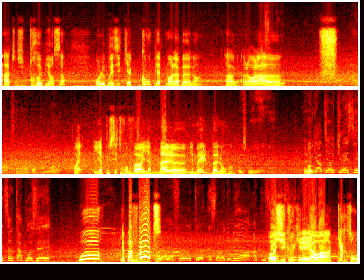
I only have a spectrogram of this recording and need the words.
Ah, attention, très bien ça. Bon, le Brésil qui a complètement la balle. Hein. Ah ouais, alors là, euh, Ah ouais, il a poussé trop fort, il a mal, euh, il a mal eu le ballon. Hein. Oh. Le gardien qui va essayer de s'interposer. Wouh Y a pas faute Voilà la faute. Ça va donner un, un coup Oh, j'ai cru qu'il allait avoir un carton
